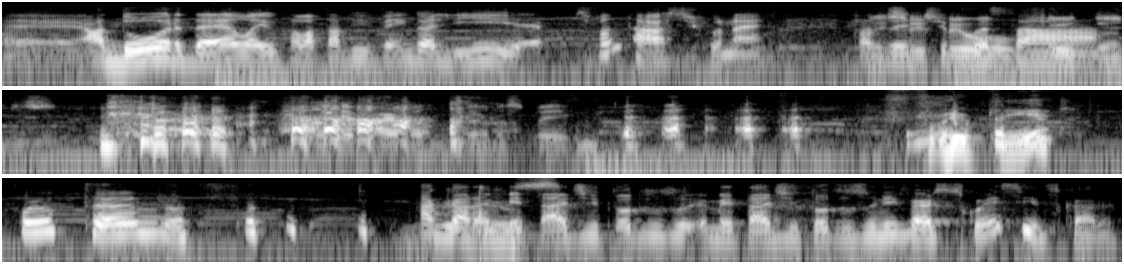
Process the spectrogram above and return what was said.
é, a dor dela e o que ela tá vivendo ali, é fantástico, né? Esse Fazer, aí tipo, foi, o, essa. foi o Thanos. Thanos, foi. Foi o quê? Foi o Thanos. Ah, cara, metade de, todos, os- metade de todos os universos conhecidos, cara.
